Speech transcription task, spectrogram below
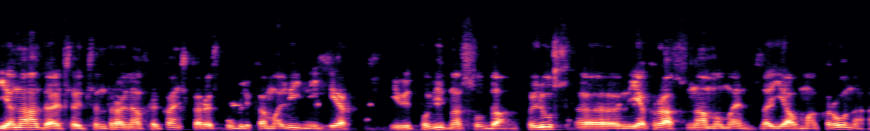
Я нагадаю, це Центральна Африканська Республіка, Малі, Нігер і відповідно Судан. Плюс е, якраз на момент заяв Макрона е,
